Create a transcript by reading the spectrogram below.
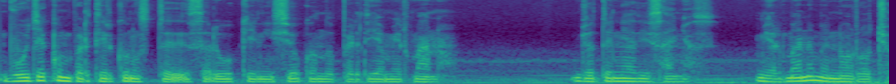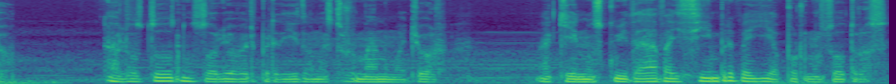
Voy a compartir con ustedes algo que inició cuando perdí a mi hermano. Yo tenía 10 años, mi hermana menor 8. A los dos nos dolió haber perdido a nuestro hermano mayor, a quien nos cuidaba y siempre veía por nosotros,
